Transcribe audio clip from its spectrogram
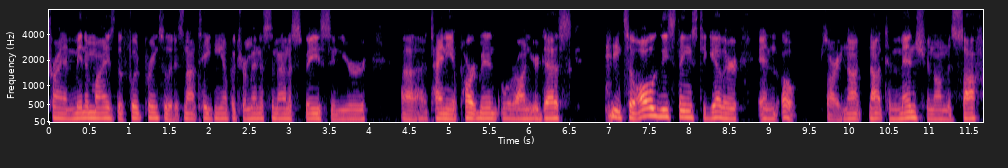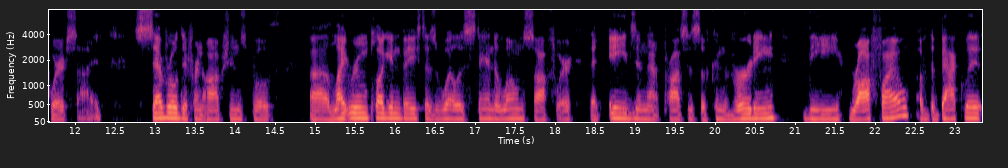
trying to minimize the footprint so that it's not taking up a tremendous amount of space in your uh, tiny apartment or on your desk. so all of these things together, and oh, sorry, not not to mention on the software side, several different options, both uh, Lightroom plugin based as well as standalone software that aids in that process of converting the raw file of the backlit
